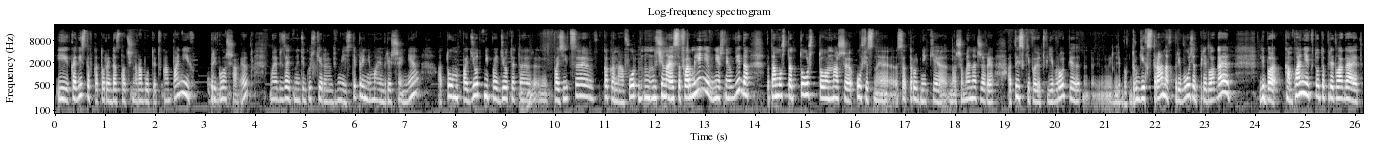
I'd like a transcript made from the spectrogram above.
и кавистов, которые достаточно работают в компании, их приглашают. Мы обязательно дегустируем вместе, принимаем решение о том, пойдет, не пойдет эта mm-hmm. позиция, как она оформлена, начиная с оформления внешнего вида, потому что то, что наши офисные сотрудники, наши менеджеры отыскивают в Европе, либо в других странах, привозят, предлагают, либо компании кто-то предлагает,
